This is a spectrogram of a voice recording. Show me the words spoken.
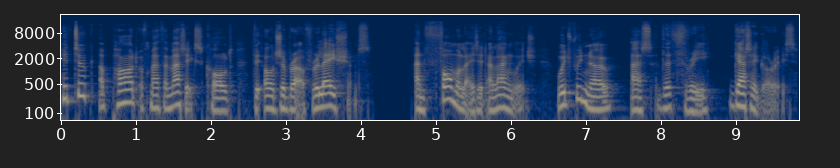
He took a part of mathematics called the algebra of relations and formulated a language which we know as the three categories.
